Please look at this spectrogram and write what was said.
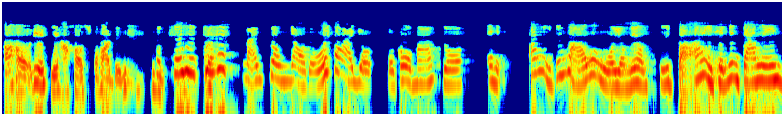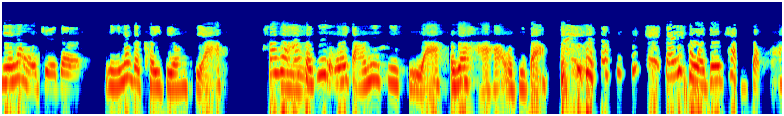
好好练习好好说话这件事情。就是就是蛮重要的。我后来有有跟我妈说，哎、啊，你经常要问我有没有吃饱，啊，你前面加那一些让我觉得你那个可以不用加。她说、啊，嗯可是我讲的是事实啊。我说好好，我知道，但是我就看不懂啊。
